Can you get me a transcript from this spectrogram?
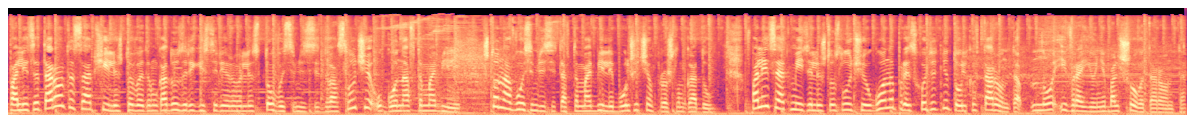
В полиции Торонто сообщили, что в этом году зарегистрировали 182 случая угона автомобилей, что на 80 автомобилей больше, чем в прошлом году. В полиции отметили, что случаи угона происходят не только в Торонто, но и в районе Большого Торонто.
